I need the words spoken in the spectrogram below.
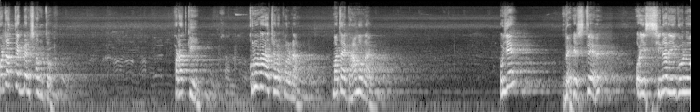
হঠাৎ দেখবেন শান্ত। হঠাৎ কি? কোনো নড়াচড়া করে না। মাথায় ঘামও নাই। ওই যে ওই সিনারিগুলো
